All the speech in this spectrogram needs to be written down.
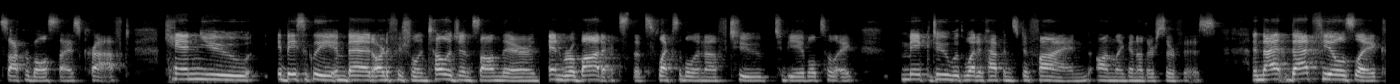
soccer ball sized craft. Can you basically embed artificial intelligence on there and robotics that's flexible enough to to be able to like make do with what it happens to find on like another surface? And that that feels like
